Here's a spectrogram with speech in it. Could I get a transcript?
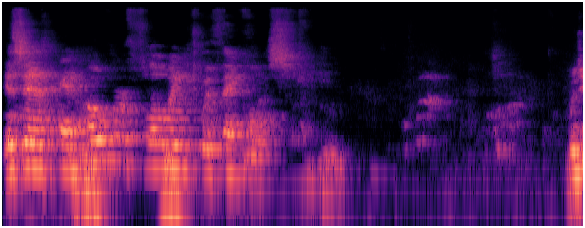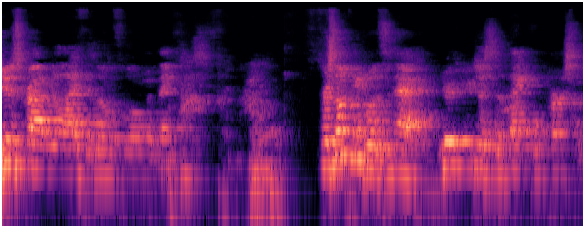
It says, and overflowing with thankfulness. Would you describe your life as overflowing with thankfulness? For some people, it's that. You're, you're just a thankful person.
